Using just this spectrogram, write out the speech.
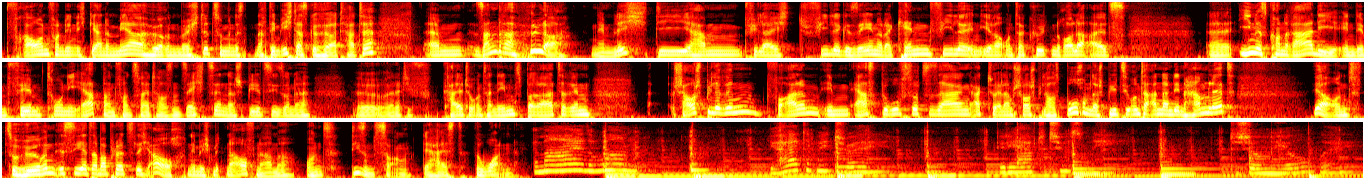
Frauen, von denen ich gerne mehr hören möchte, zumindest nachdem ich das gehört hatte. Ähm, Sandra Hüller nämlich, die haben vielleicht viele gesehen oder kennen viele in ihrer unterkühlten Rolle als äh, Ines Conradi in dem Film Toni Erdmann von 2016. Da spielt sie so eine äh, relativ kalte Unternehmensberaterin. Schauspielerin, vor allem im Erstberuf sozusagen, aktuell am Schauspielhaus Bochum. Da spielt sie unter anderem den Hamlet. Ja, und zu hören ist sie jetzt aber plötzlich auch, nämlich mit einer Aufnahme und diesem Song, der heißt The One. Am I the one you had to betray? Did you have to choose me to show me your way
